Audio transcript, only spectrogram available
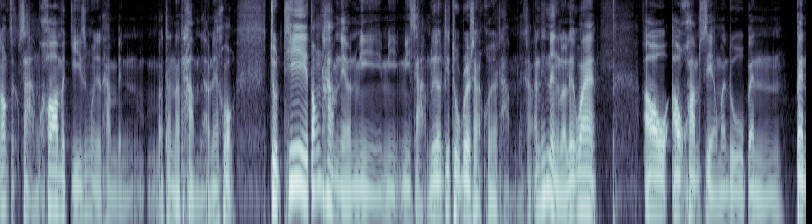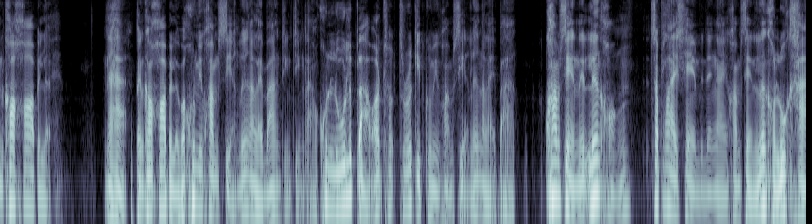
นอกจาก 3 ข้อเมื่อกี้ซึ่งควรจะทำเป็นวัฒนธรรมแล้วเนี่ยเขาบอกจุดที่ต้องทำเนี่ยมันมีมีมีสามเรื่องที่ทุกบริษัทควรจะทำนะครับอันที่หนึ่งเราเรียกว่าเอาเอาความเสี่ยงมาดูเป็นเป็นข้อข้อๆไปเลยนะฮะเป็นข้อข้อๆไปเลยว่าคุณมีความเสี่ยงเรื่องอะไรบ้างจริง ๆ แล้ว คุณรู้หรือเปล่าว่าธุรกิจคุณมีความเสี่ยงเรื่องอะไรบ้าง ความเสี่ยงในเรื่องของ supply chain เป็นยังไง ความเสี่ยงเรื่องของลูกค้า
